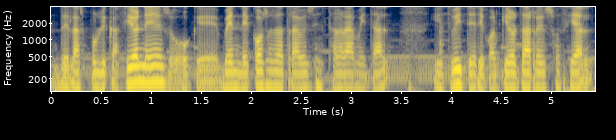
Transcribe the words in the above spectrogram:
de, las publicaciones o que vende cosas a través de Instagram y tal, y Twitter y cualquier otra red social,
